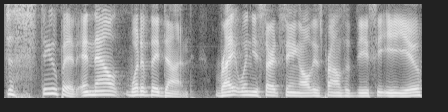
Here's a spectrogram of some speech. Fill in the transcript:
Just stupid." And now, what have they done? Right when you start seeing all these problems with DCEU,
